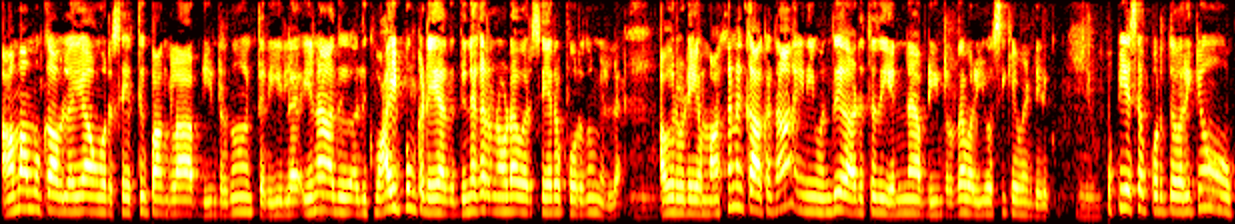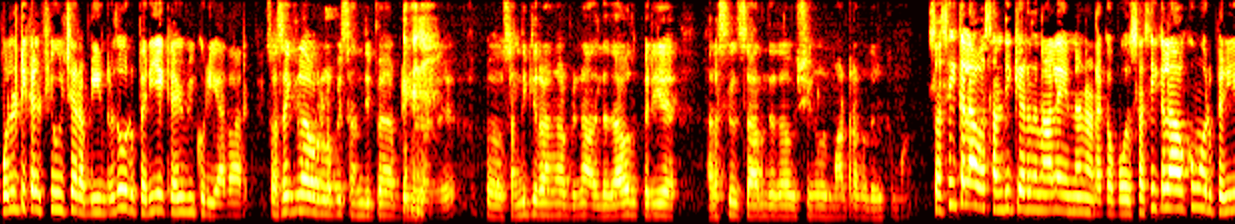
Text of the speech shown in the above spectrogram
அமமுகவிலேயே அவர் சேர்த்துப்பாங்களா அப்படின்றதும் தெரியல. ஏன்னா அது அதுக்கு வாய்ப்பும் கிடையாது. தினகரனோட அவர் சேர போறதும் இல்லை. அவருடைய மகனுக்காக தான் இனி வந்து அடுத்தது என்ன அப்படின்றத அவர் யோசிக்க வேண்டியிருக்கும். ம். ஓபிஎஸ்ஸை பொறுத்த வரைக்கும் பொலிட்டிக்கல் ஃபியூச்சர் அப்படின்றது ஒரு பெரிய கேள்விக்குறியா தான் இருக்கு. சசிகலா அவர்களை போய் சந்திப்பேன் அப்படிங்கிறாரு இப்போ சந்திக்கிறாங்க அப்படின்னா அதில் ஏதாவது பெரிய அரசியல் சார்ந்த ஏதாவது விஷயங்கள் மாற்றங்கள் இருக்குமா? சசிகலாவை சந்திக்கிறதுனால என்ன நடக்க போகுது? சசிகலாவுக்கும் ஒரு பெரிய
